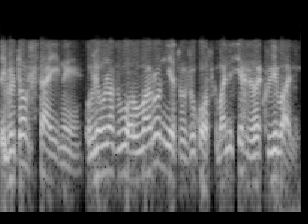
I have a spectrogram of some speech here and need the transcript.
И при том стайные. Уже у нас ворон нету в Жуковском, они всех заклевали.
